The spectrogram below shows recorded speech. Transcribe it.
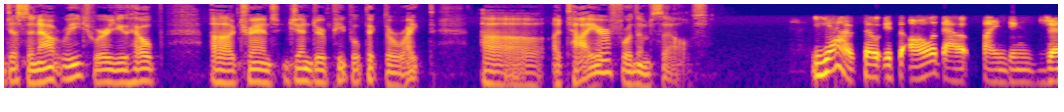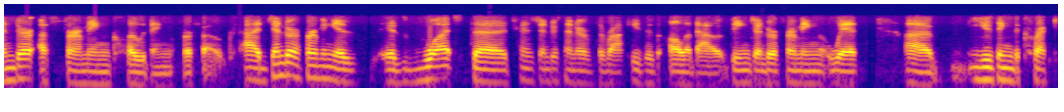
just an outreach where you help uh, transgender people pick the right uh, attire for themselves? Yeah, so it's all about finding gender affirming clothing for folks. Uh, gender affirming is is what the Transgender Center of the Rockies is all about, being gender affirming with uh, using the correct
